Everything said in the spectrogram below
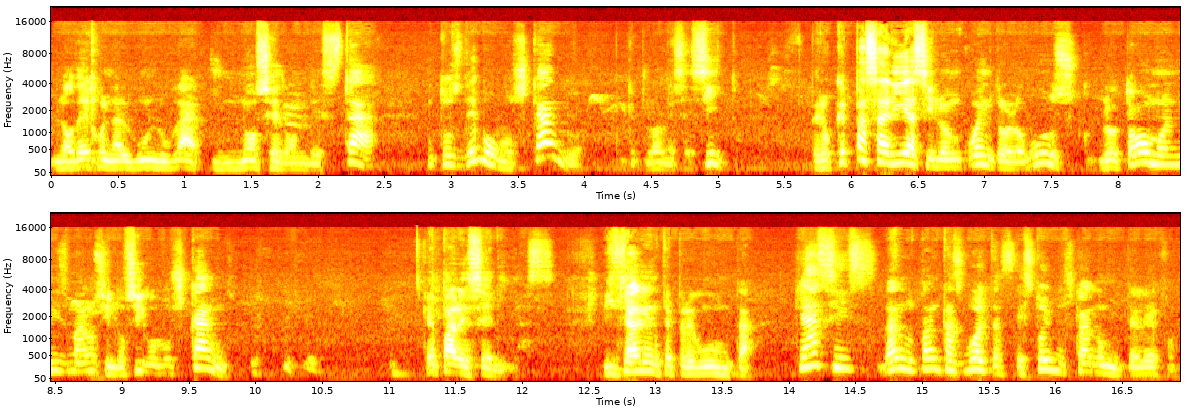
lo dejo en algún lugar y no sé dónde está, entonces debo buscarlo, porque lo necesito. Pero ¿qué pasaría si lo encuentro, lo busco, lo tomo en mis manos y lo sigo buscando? ¿Qué parecerías? Y si alguien te pregunta, ¿qué haces dando tantas vueltas? Estoy buscando mi teléfono.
